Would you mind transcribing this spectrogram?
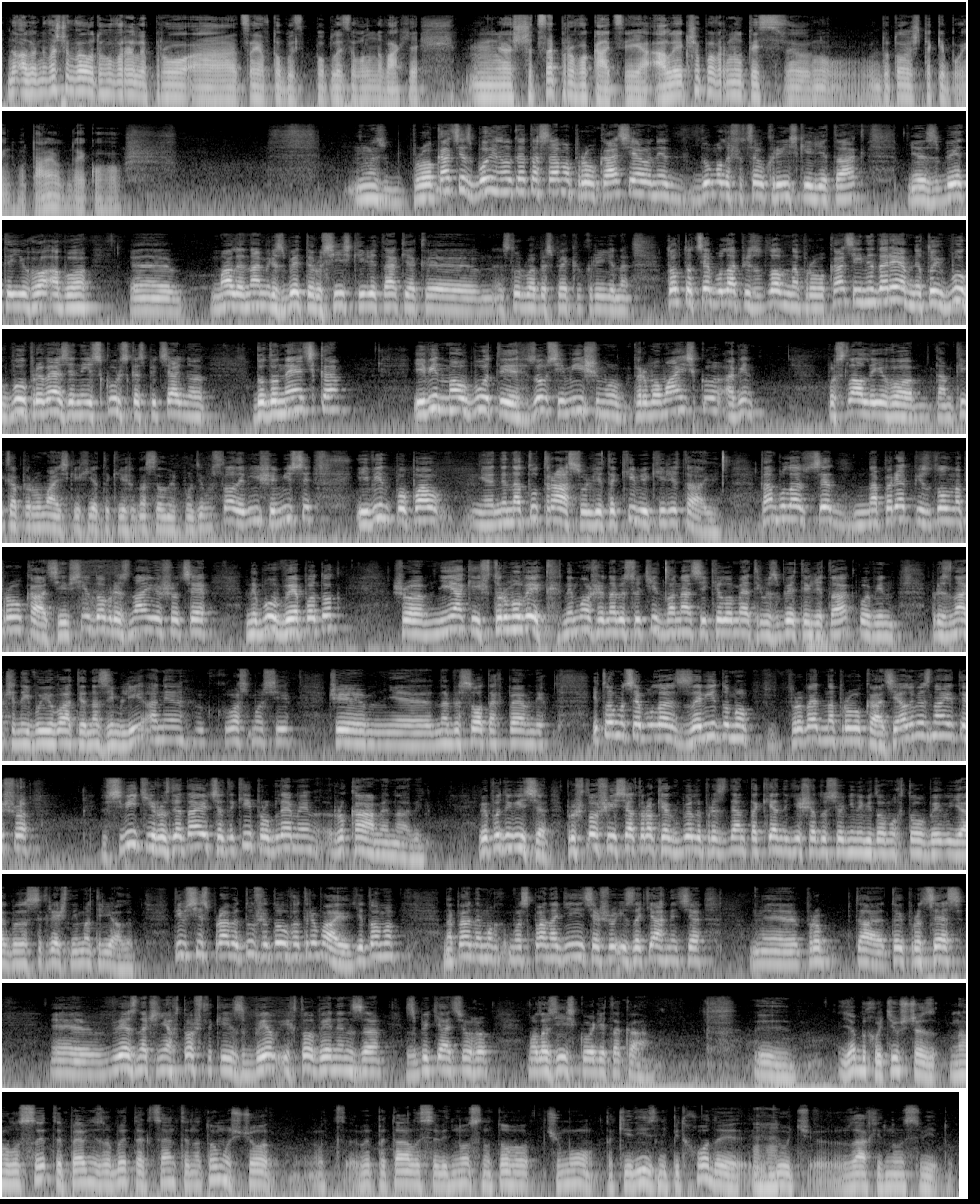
Ну, але на ваше ви от говорили про а, цей автобус поблизу Волновахи, що це провокація. Але якщо повернутись е, ну, до того ж таки Боїнгу, та, до якого Ну, Провокація з Боїнгом це та сама провокація. Вони думали, що це український літак, е, збити його або е, мали намір збити російський літак, як е, Служба безпеки України. Тобто це була підготовлена провокація. І недаремно той бук був привезений із Курська спеціально до Донецька. І він мав бути зовсім іншому Первомайську, а він послали його, там кілька первомайських є таких населених пунктів, послали в інше місце, і він попав е, не на ту трасу літаків, які літають. Там була це наперед підготовлена провокація. Всі добре знають, що це не був випадок, що ніякий штурмовик не може на висоті 12 кілометрів збити літак, бо він призначений воювати на землі, а не в космосі чи е, на висотах певних. І тому це була завідомо проведена провокація. Але ви знаєте, що в світі розглядаються такі проблеми роками навіть. Ви подивіться, пройшло 60 років, як вбили президента Кеннеді, ще до сьогодні невідомо, хто вбив і як би засекречені матеріали. Ті всі справи дуже довго тривають. І тому, напевне, Москва надіється, що і затягнеться е, про, та, той процес е, визначення, хто ж таки збив і хто винен за збиття цього малазійського літака. Я би хотів ще наголосити, певні зробити акценти на тому, що от ви питалися відносно того, чому такі різні підходи Мгм. йдуть е, західного світу.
